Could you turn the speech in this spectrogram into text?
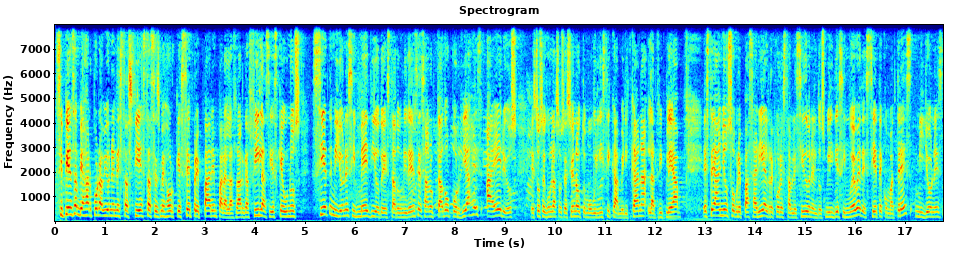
Si piensan viajar por avión en estas fiestas, es mejor que se preparen para las largas filas. Y es que unos 7 millones y medio de estadounidenses han optado por viajes aéreos. Esto según la Asociación Automovilística Americana, la AAA. Este año sobrepasaría el récord establecido en el 2019 de 7,3 millones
